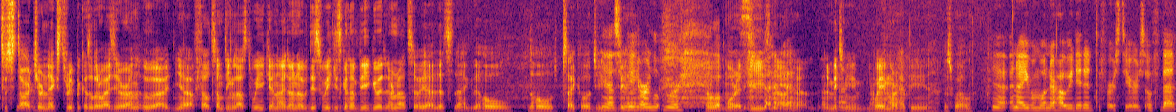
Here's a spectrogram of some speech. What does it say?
to start your next trip because otherwise you're on oh I, yeah I felt something last week and I don't know if this week is gonna be good or not. So yeah that's like the whole the whole psychology Yeah, so we are a lot more I'm a lot more at ease now yeah. and it makes me way more happy uh, as well. Yeah, and I even wonder how we did it the first years of that,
